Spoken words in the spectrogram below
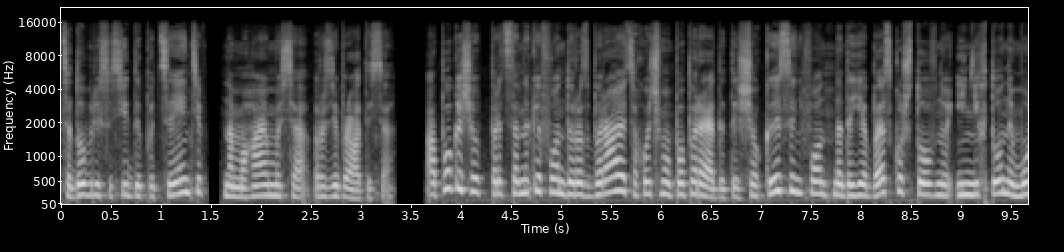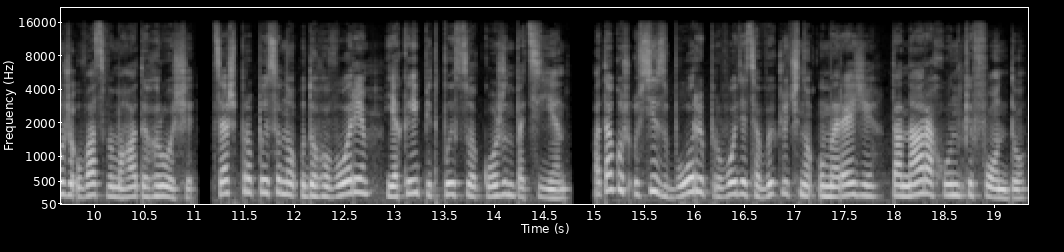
це добрі сусіди пацієнтів, намагаємося розібратися. А поки що представники фонду розбираються, хочемо попередити, що кисень фонд надає безкоштовно і ніхто не може у вас вимагати гроші. Це ж прописано у договорі, який підписує кожен пацієнт. А також усі збори проводяться виключно у мережі та на рахунки фонду.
